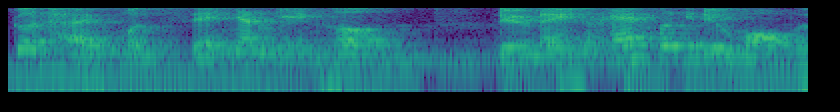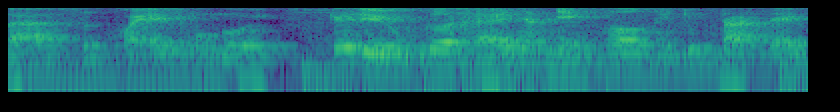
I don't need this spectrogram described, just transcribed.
cơ thể của mình sẽ nhanh nhẹn hơn. Điều này nó khác với cái điều một là sức khỏe nha mọi người. Cái điều cơ thể nhanh nhẹn hơn thì chúng ta sẽ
